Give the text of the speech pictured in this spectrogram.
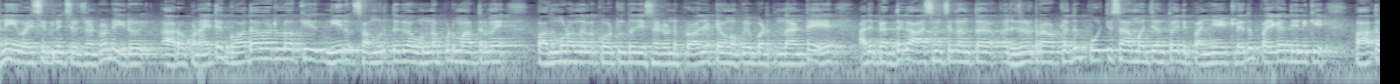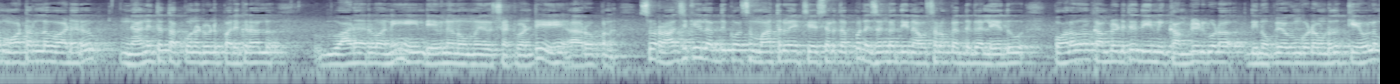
అని వైసీపీ నుంచి వచ్చినటువంటి ఆరోపణ. అయితే గోదావరిలోకి నీరు సమృద్ధిగా ఉన్నప్పుడు మాత్రమే పదమూడు వందల కోట్లతో చేసినటువంటి ప్రాజెక్ట్ ఏమైనా ఉపయోగపడుతుంది? అంటే అది పెద్దగా ఆశించినంత రిజల్ట్ రావట్లేదు. పూర్తి సామర్థ్యంతో ఇది పనిచేయట్లేదు. పైగా దీనికి పాత మోటార్లు వాడారు. నాణ్యత తక్కువ ఉన్నటువంటి పరికరాలు వాడారు అని దేవినేని ఉమ్మ వచ్చినటువంటి ఆరోపణ. సో రాజకీయ లబ్ధి కోసం మాత్రమే చేశారు తప్ప నిజంగా దీని అవసరం పెద్దగా లేదు. పోలవరం కంప్లీట్ అయితే దీని కంప్లీట్ కూడా దీని ఉపయోగం కూడా ఉండదు. కేవలం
